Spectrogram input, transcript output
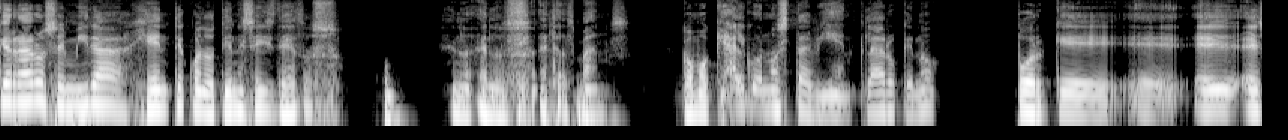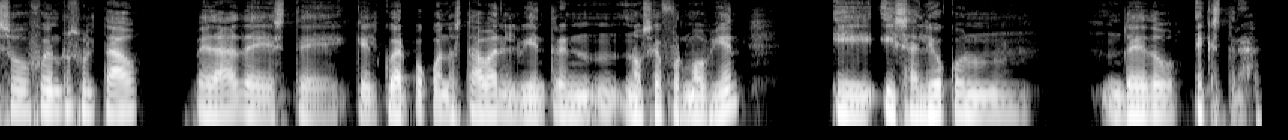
Qué raro se mira gente cuando tiene seis dedos en, las manos. Como que algo no está bien. Claro que no. Porque eh, eh, eso fue un resultado, ¿verdad? De este, que el cuerpo cuando estaba en el vientre no se formó bien y, salió con un dedo extra.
